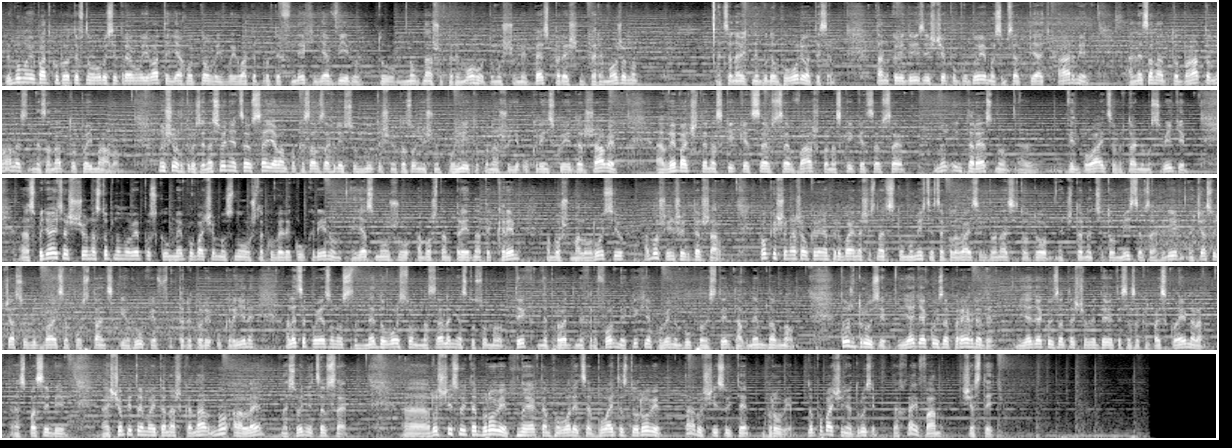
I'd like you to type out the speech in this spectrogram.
В будь-якому випадку проти Новорусі треба воювати. Я готовий воювати проти них. Я вірю ту ну, в нашу перемогу, тому що ми безперечно переможемо. Це навіть не буде обговорюватися. Танкові дивізії ще побудуємо, 75 армій, а не занадто багато, ну але не занадто то й мало. Ну що ж, друзі, на сьогодні це все. Я вам показав взагалі всю внутрішню та зовнішню політику нашої української держави. А ви бачите, наскільки це все важко, наскільки це все ну, інтересно е, відбувається в віртуальному світі. Сподіваюся, що в наступному випуску ми побачимо знову ж таку велику Україну. Я зможу або ж там приєднати Крим, або ж Малоросію, або ж інших держав. Поки що наша Україна перебуває на 16-му місці, це коливається від 12 до 14 місця. Взагалі час від часу відбуваються повстанські рухи в території України, але це пов'язано з недовольством населення стосовно тих непроведених реформ, яких я повинен був провести давним-давно. Тож, друзі, я дякую за перегляди. Я дякую за те, що ви дивитеся Закарпатського Еймера. Спасибі, що підтримуєте наш канал. Ну але на сьогодні це все. Е, Розчісуйте брові, ну як там говориться, бувайте здорові та розчісуйте брові. До побачення, друзі, та хай вам щастить.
